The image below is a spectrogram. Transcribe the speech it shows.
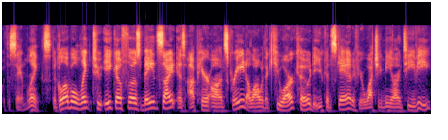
with the same links. The global link to EcoFlow's main site is up here on screen along with a QR code that you can scan if you're watching me on TV.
